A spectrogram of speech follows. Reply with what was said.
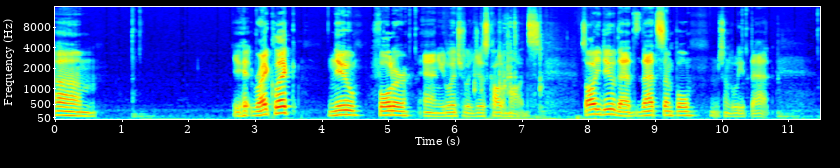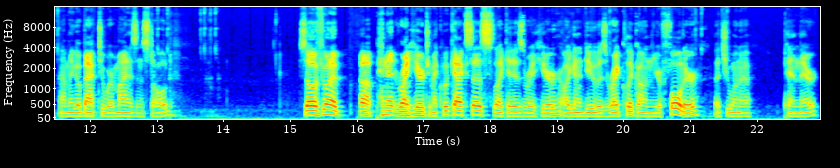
Um, you hit right click, new, folder and you literally just call it mods. So all you do, that's that simple. I'm just to delete that. I'm to go back to where mine is installed. So if you want to uh, pin it right here to my quick access, like it is right here, all you're to do is right click on your folder that you want to pin there.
